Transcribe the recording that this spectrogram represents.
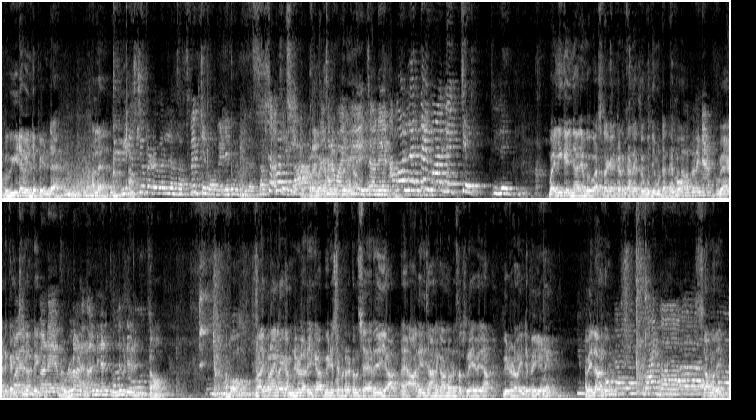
അപ്പൊ വീഡിയോ വലിയ പേണ്ടേ അല്ലേ? വീഡിയോ ഇഷ്ടപ്പെട്ടവരെല്ലാം സബ്സ്ക്രൈബ് ചെയ്യുക വെള്ളിക്ക് സബ്സ്ക്രൈബ് ചെയ്യുക ഇപ്പറെല്ലാം വൈകി കഴിഞ്ഞാൽ നമുക്ക് ഭക്ഷണമൊക്കെ കിടക്കാൻ നേരത്തെ ബുദ്ധിമുട്ടല്ലേ? അപ്പൊ വേണ്ട കഴിച്ചിട്ടുണ്ട്. അപ്പോ അഭിപ്രായങ്ങളെ കമന്റിലൂടെ അറിയിക്കുക. വീഡിയോ ഇഷ്ടപ്പെട്ടവരൊക്കെ ഒന്ന് ഷെയർ ചെയ്യുക. ആദ്യം ചാനൽ കാണുന്നവർ സബ്സ്ക്രൈബ് ചെയ്യുക. വീഡിയോയുടെ വൈൻഡപ്പ് ചെയ്യണേ. അപ്പൊ എല്ലാവർക്കും ബൈ ബൈ അസ്സാം വലൈക്കും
